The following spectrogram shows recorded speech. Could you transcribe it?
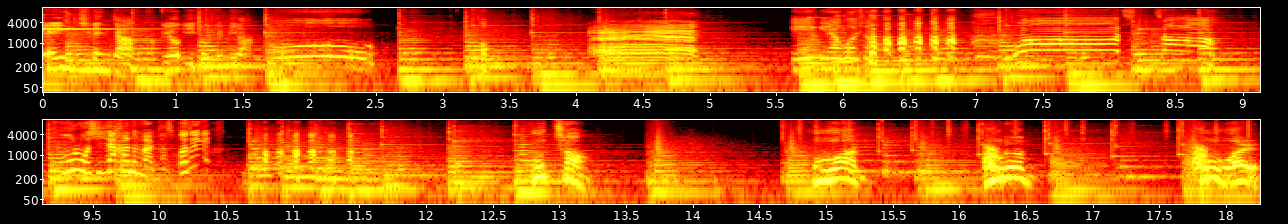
게임 진행자 좀 됩니다. 오. 어. 게임이라고 하셨. 와 진짜 구로 시작하는 말 다섯 가지. 구청, 구원, 구름, 구월,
